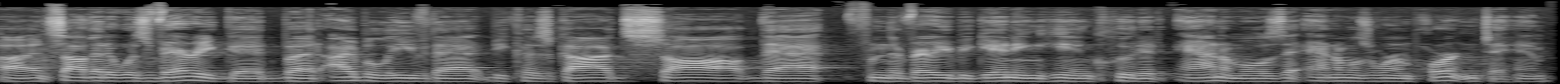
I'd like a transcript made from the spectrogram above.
uh, and saw that it was very good. But I believe that because God saw that from the very beginning, he included animals, that animals were important to him.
